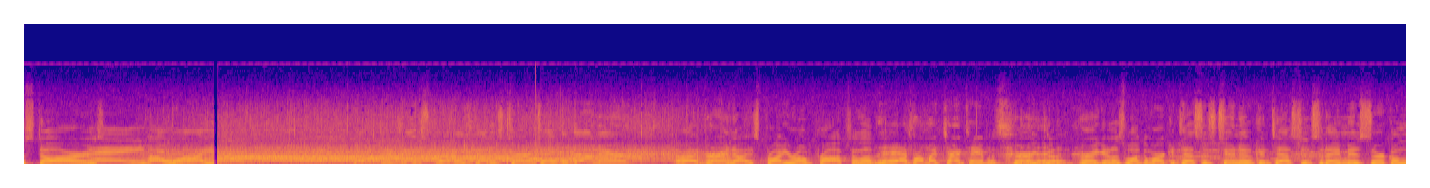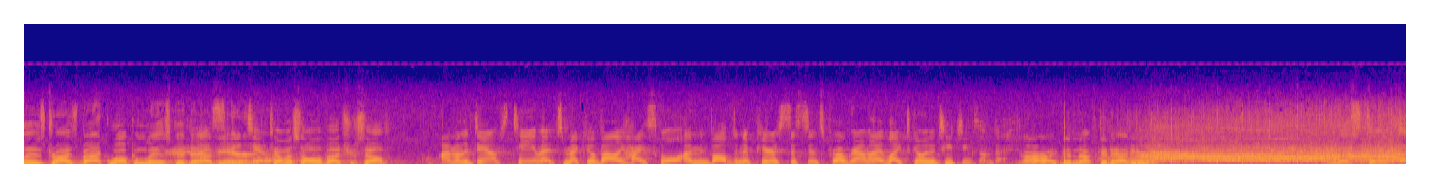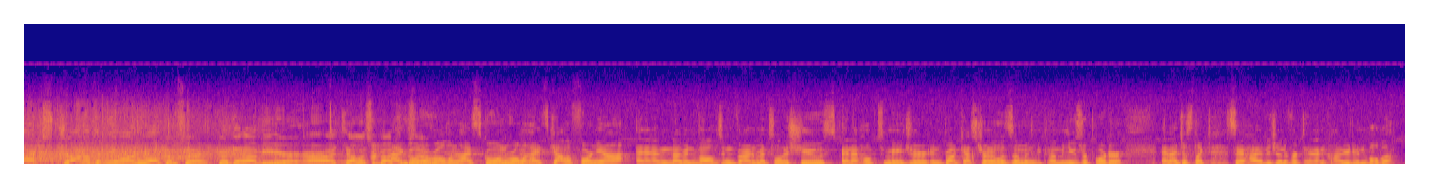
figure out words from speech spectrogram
with Stars. Hey. How are you? DJ Scribble's got his turntable down there. All right, very nice. Brought your own props. I love that. Yeah, I brought my turntables. Very good, very good. Let's welcome our contestants. Two new contestants today. Ms. Circle, Liz Drives Back. Welcome, Liz. Good to have Nice you to here. meet you. Tell us all about yourself. I'm on the dance team at Temecula Valley High School. I'm involved in a peer assistance program, and I'd like to go into teaching someday. All right, good enough. Good to have you here. Mr. X, Jonathan Ewan. Welcome, sir. Good to have you here. All right, tell us about I yourself. go to Rowland High School in Rowland Heights, California, and I'm involved in environmental issues, and I hope to major in broadcast journalism and become a news reporter. And I'd just like to say hi to Jennifer Tan. How are you doing, Boba?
